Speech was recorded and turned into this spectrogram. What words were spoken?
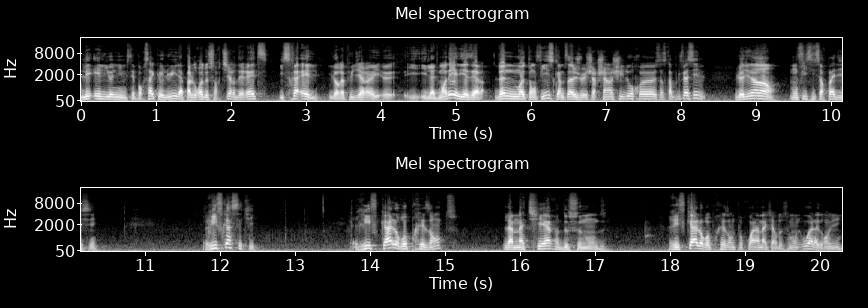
les Elionim. C'est pour ça que lui, il n'a pas le droit de sortir des Retz Israël. Il aurait pu dire, euh, euh, il, a demandé à Eliezer, donne-moi ton fils, comme ça je vais chercher un shidour, euh, ça sera plus facile. Il lui a dit, non, non, mon fils, il sort pas d'ici. Rivka, c'est qui? Rivka, représente la matière de ce monde. Rivka, représente pourquoi la matière de ce monde? Où elle a grandi?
